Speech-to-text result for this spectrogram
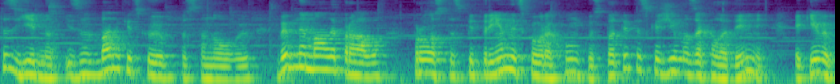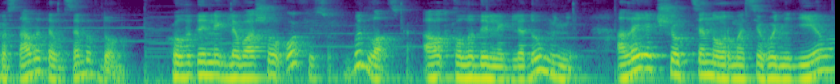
то згідно із надбанківською постановою ви б не мали право просто з підприємницького рахунку сплатити, скажімо, за холодильник, який ви поставите у себе вдома. Холодильник для вашого офісу, будь ласка, а от холодильник для дому ні. Але якщо б ця норма сьогодні діяла,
